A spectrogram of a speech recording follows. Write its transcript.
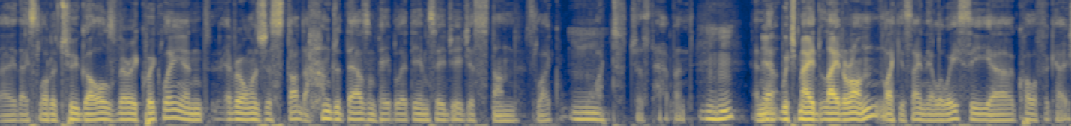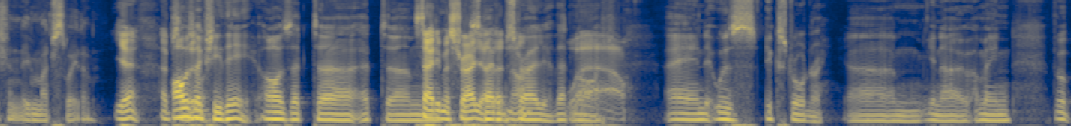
they, they slotted two goals very quickly and everyone was just stunned 100,000 people at the MCG just stunned it's like what just happened mm-hmm. and Yeah. then, which made later on like you're saying the Aloisi uh, qualification even much sweeter Yeah, absolutely. I was actually there. I was at uh, at um, Stadium Australia. Stadium that night. Australia that night. And it was extraordinary. Um, you know, I mean, there were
